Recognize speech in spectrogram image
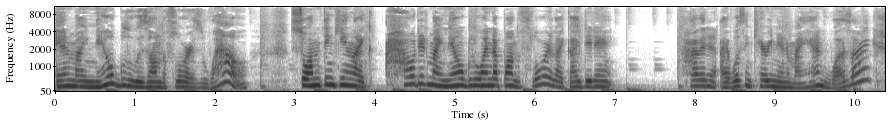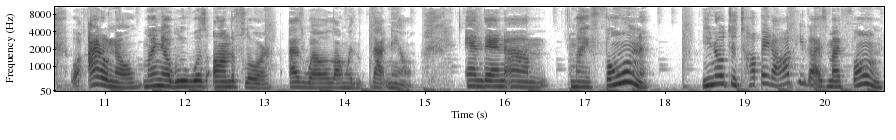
and my nail glue is on the floor as well. So I'm thinking like, how did my nail glue end up on the floor? Like I didn't have it in, I wasn't carrying it in my hand, was I? Well, I don't know. My nail glue was on the floor as well along with that nail. And then um, my phone, you know, to top it off, you guys, my phone,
